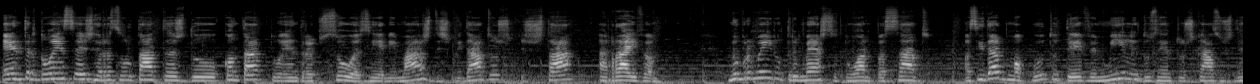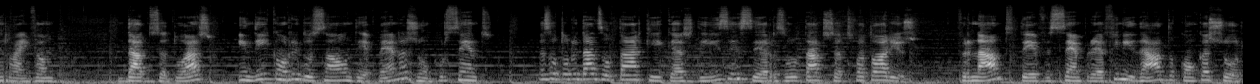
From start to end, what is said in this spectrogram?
Entre doenças resultantes do contato entre pessoas e animais descuidados está a raiva. No primeiro trimestre do ano passado, a cidade de Maputo teve 1.200 casos de raiva. Dados atuais indicam redução de apenas 1%. As autoridades autárquicas dizem ser resultados satisfatórios. Fernando teve sempre afinidade com cachorro.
